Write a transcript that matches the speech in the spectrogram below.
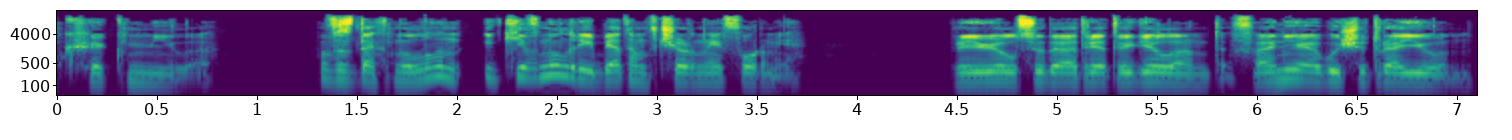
Как мило». Вздохнул он и кивнул ребятам в черной форме. «Привел сюда отряд вигилантов. Они обыщут район.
